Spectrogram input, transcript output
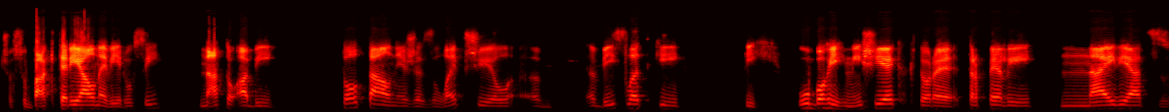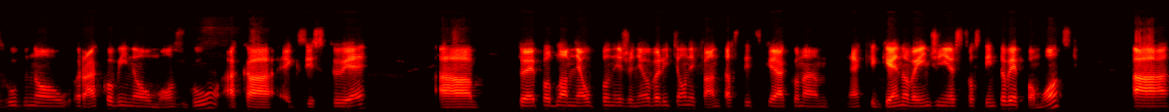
čo sú bakteriálne vírusy, na to, aby totálne, že zlepšil eh, výsledky tých úbohých myšiek, ktoré trpeli najviac zhubnou rakovinou mozgu, aká existuje. A to je podľa mňa úplne že neuveriteľne fantastické, ako nám nejaké génové inžinierstvo s týmto vie pomôcť. A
